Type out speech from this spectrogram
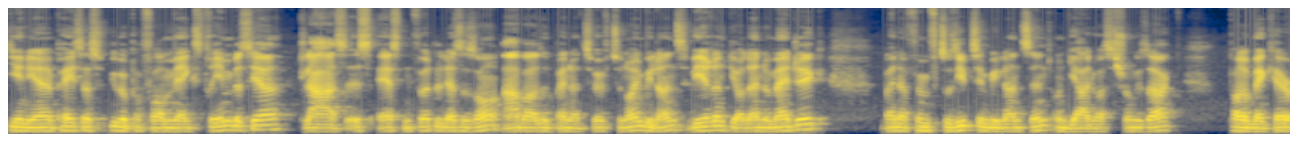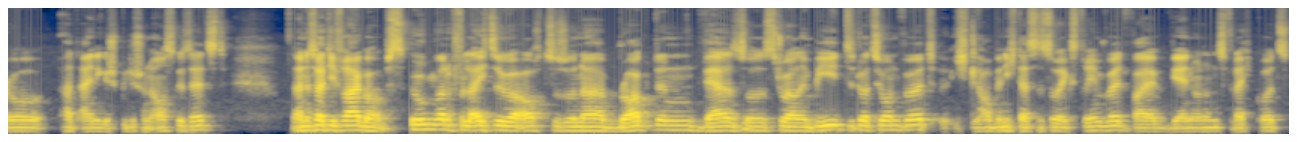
die Indiana Pacers überperformen mehr extrem bisher. Klar, es ist erst ein Viertel der Saison, aber sind bei einer 12 zu 9 Bilanz, während die Orlando Magic bei einer 5 zu 17 Bilanz sind. Und ja, du hast es schon gesagt, Paulo Beccaro hat einige Spiele schon ausgesetzt. Dann ist halt die Frage, ob es irgendwann vielleicht sogar auch zu so einer Brogdon versus Joel Embiid Situation wird. Ich glaube nicht, dass es so extrem wird, weil wir erinnern uns vielleicht kurz,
